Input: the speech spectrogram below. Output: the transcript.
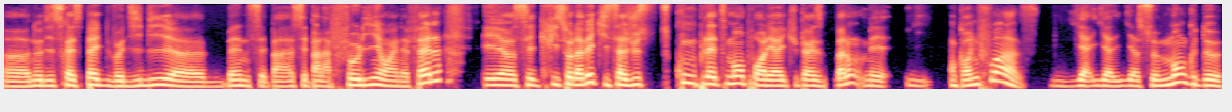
euh, no disrespect, vos DB, euh, Ben, c'est pas, pas la folie en NFL. Et euh, c'est Chris Olave qui s'ajuste complètement pour aller récupérer ce ballon. Mais encore une fois, il y a, y a- ce manque de,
